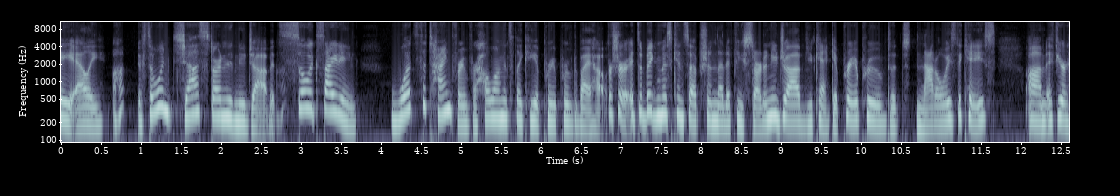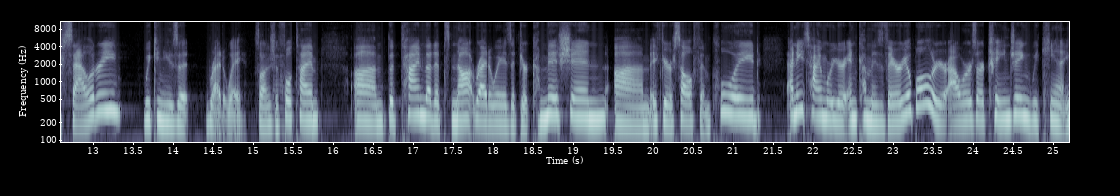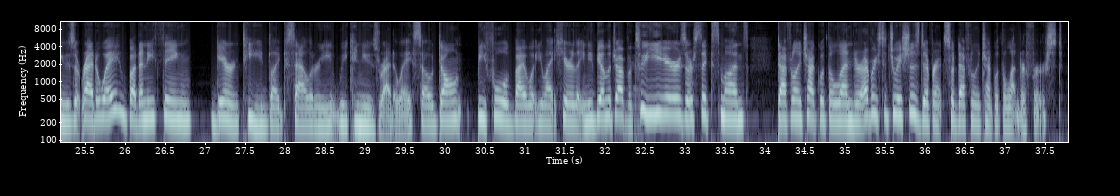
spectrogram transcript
Hey, Allie, uh-huh. if someone just started a new job, it's so exciting. What's the time frame for how long until they can get pre-approved to buy a house? For sure, it's a big misconception that if you start a new job, you can't get pre-approved. That's not always the case. Um, if you're salary, we can use it right away as long as you're full time. Um, the time that it's not right away is if you're commission, um, if you're self-employed, Any time where your income is variable or your hours are changing, we can't use it right away. But anything guaranteed like salary we can use right away. So don't be fooled by what you might hear that you need to be on the job for two years or six months. Definitely check with the lender. Every situation is different, so definitely check with the lender first.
